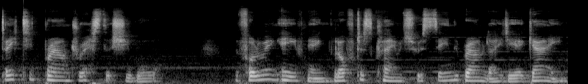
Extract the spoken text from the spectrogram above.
dated brown dress that she wore. The following evening, Loftus claimed to have seen the brown lady again,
